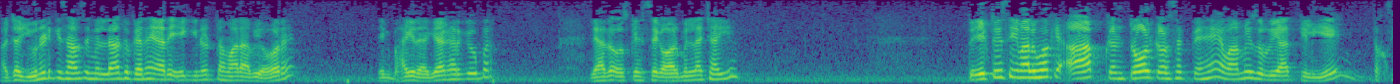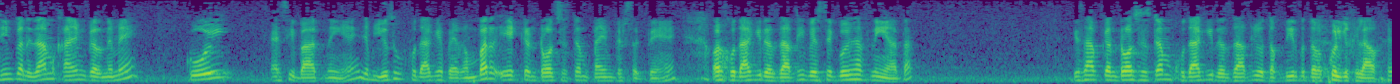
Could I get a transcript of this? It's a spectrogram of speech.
اچھا یونٹ کے حساب سے مل رہا ہے تو کہتے ہیں، ارے، ایک یونٹ تو ہمارا ابھی اور ہے۔ ایک بھائی رہ گیا گھر کے اوپر۔ لہذا اس کے حصے کا اور ملنا چاہیے۔ تو ایک تو اس سے یہ معلوم ہوا کہ آپ کنٹرول کر سکتے ہیں عوامی ضروریات کے لیے۔ تقسیم کا نظام قائم کرنے میں کوئی ایسی بات نہیں ہے۔ جب یوسف خدا کے پیغمبر ایک کنٹرول سسٹم قائم کر سکتے ہیں اور خدا کی رزاقی پہ اس سے کوئی حرف نہیں آتا۔ کہ صاحب کنٹرول سسٹم خدا کی رزاقی اور تقدیر پر توقل کے خلاف ہے۔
